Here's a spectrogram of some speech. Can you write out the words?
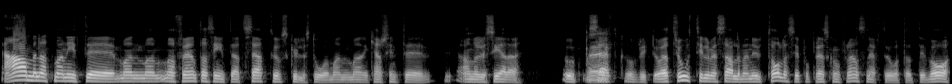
Ja, men att man inte, man, man, man förväntar sig inte att Satkoff skulle stå. Man, man kanske inte analyserar upp. Satkoff riktigt. Och jag tror till och med Salman uttalade sig på presskonferensen efteråt att det var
